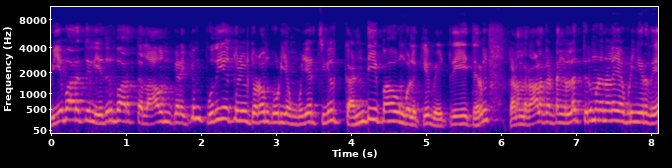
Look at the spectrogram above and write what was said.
வியாபாரத்தில் எதிர்பார்த்த லாபம் கிடைக்கும். புதிய தொழில் தொடங்கக்கூடிய முயற்சிகள் கண்டிப்பாக உங்களுக்கு வெற்றியை தரும். கடந்த காலகட்டங்களில் திருமண நிலை அப்படிங்கிறது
